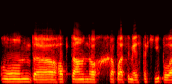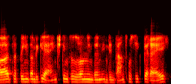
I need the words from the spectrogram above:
Und äh, habe dann nach ein paar Semester Keyboard, bin ich dann wirklich eingestiegen sozusagen in den, in den Tanzmusikbereich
